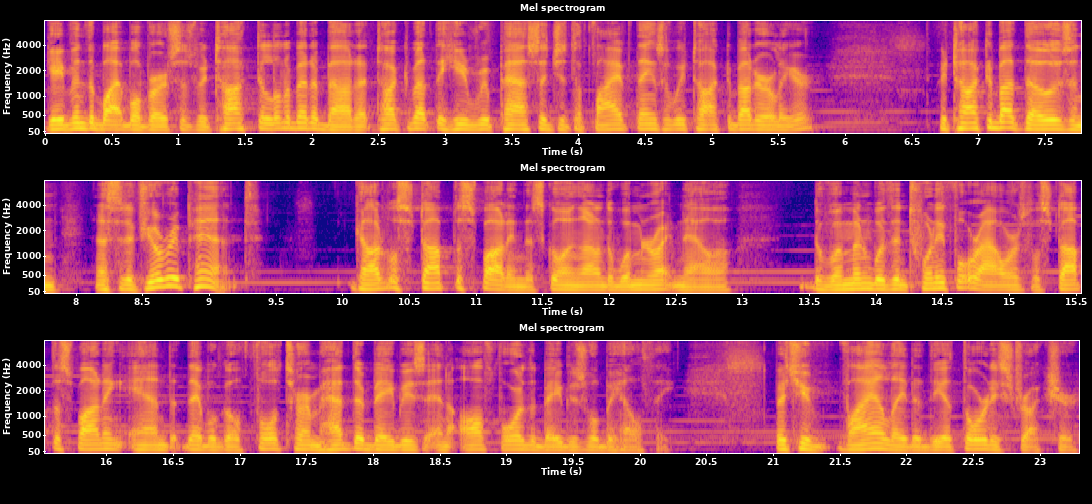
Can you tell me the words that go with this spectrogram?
gave him the Bible verses, we talked a little bit about it, talked about the Hebrew passages, the five things that we talked about earlier. We talked about those, and, I said, if you'll repent, God will stop the spotting that's going on in the women right now the women within 24 hours will stop the spotting and they will go full term, have their babies, and all four of the babies will be healthy. But you violated the authority structure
